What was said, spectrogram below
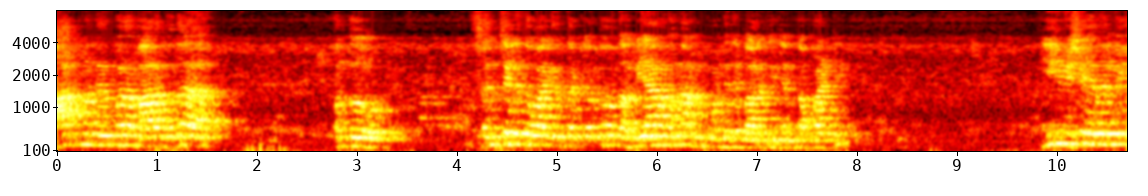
ಆತ್ಮನಿರ್ಭರ ಭಾರತದ ಒಂದು ಸಂಚಲಿತವಾಗಿರ್ತಕ್ಕಂಥ ಒಂದು ಅಭಿಯಾನವನ್ನು ಹಮ್ಮಿಕೊಂಡಿದೆ ಭಾರತೀಯ ಜನತಾ ಪಾರ್ಟಿ. ಈ ವಿಷಯದಲ್ಲಿ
